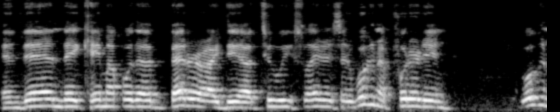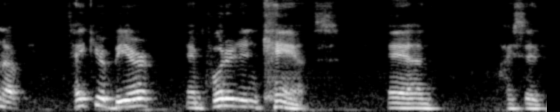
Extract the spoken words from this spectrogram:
And then they came up with a better idea. Two weeks later, they said, "We're going to put it in. We're going to take your beer and put it in cans." And I said,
